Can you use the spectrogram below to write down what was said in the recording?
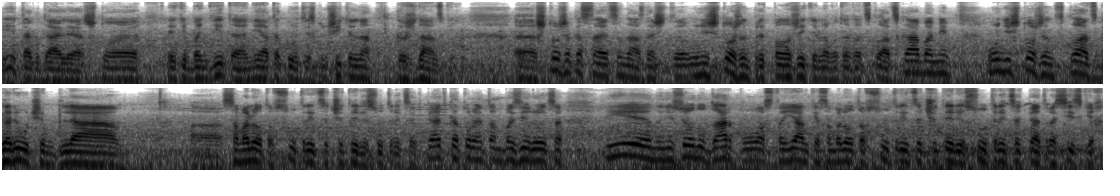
и так далее, что эти бандиты, они атакуют исключительно гражданских. Э, Что же касается нас, значит, уничтожен предположительно вот этот склад с кабами, уничтожен склад с горючим для самолетов Су-34, Су-35, которые там базируются, и нанесен удар по стоянке самолетов Су-34, Су-35 российских,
